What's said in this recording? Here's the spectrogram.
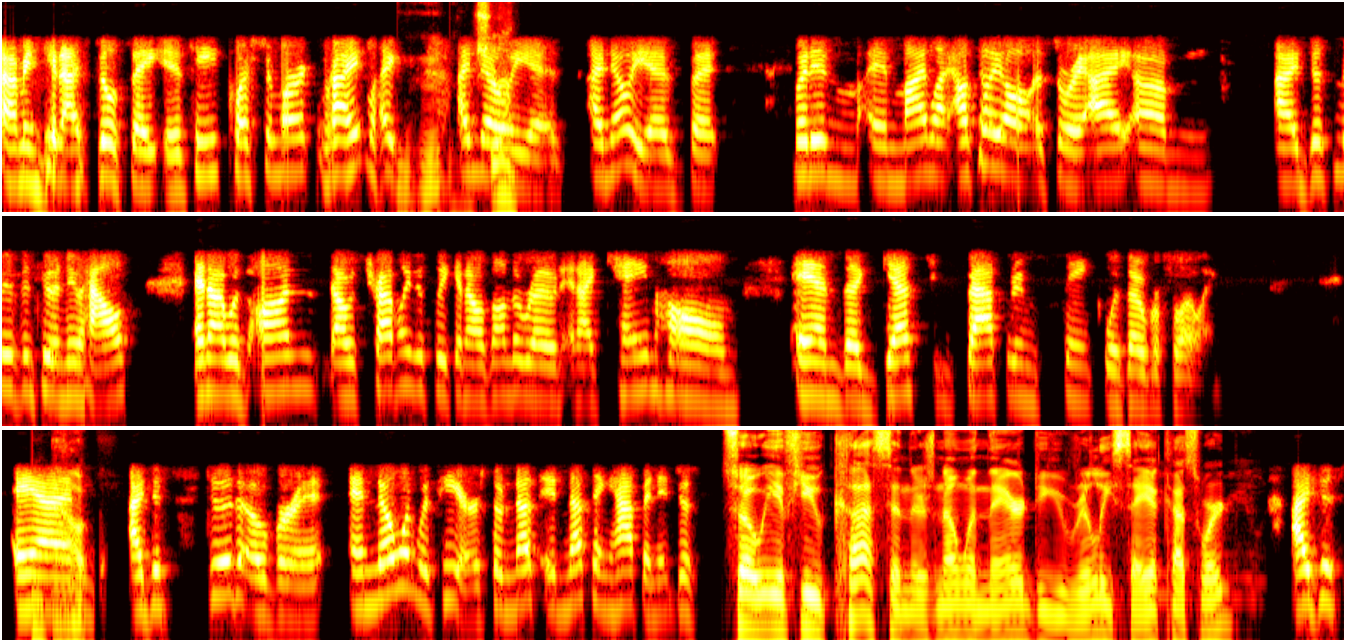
I mean, can I still say is he question mark right? Like Mhm. I know Sure. he is. I know he is, but but in in my life, I'll tell you all a story. I um I just moved into a new house, and I was on I was traveling this week, and I was on the road, and I came home, and the guest bathroom sink was overflowing, and Out. I just stood over it, and no one was here, so not, it, nothing happened. It just So if you cuss and there's no one there, do you really say a cuss word? I just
